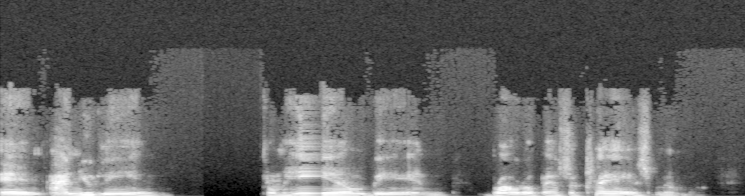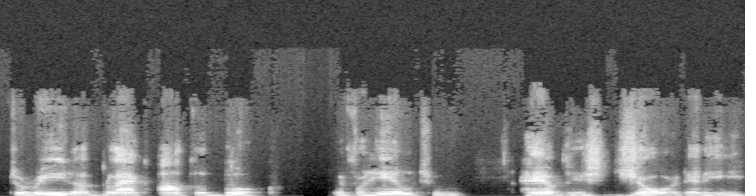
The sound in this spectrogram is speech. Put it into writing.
And I knew then from him being brought up as a Klans member to read a black author book and for him to have this joy that he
